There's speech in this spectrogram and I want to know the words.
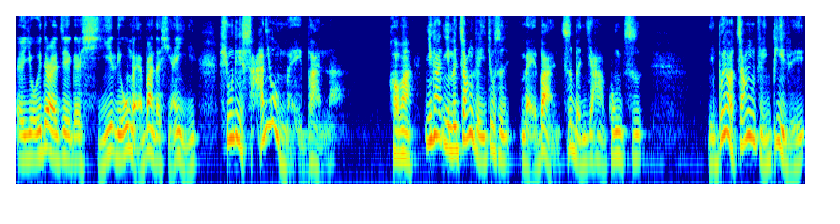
呃，有一点这个洗刘买办的嫌疑。兄弟，啥叫买办呢？好吧，你看你们张嘴就是买办资本家工资，你不要张嘴闭嘴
